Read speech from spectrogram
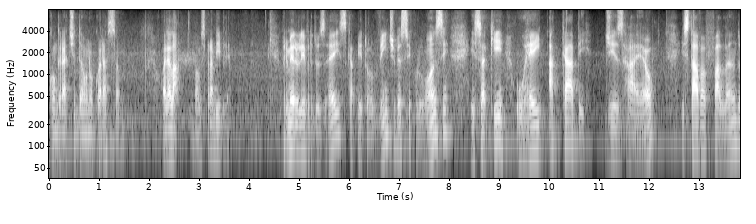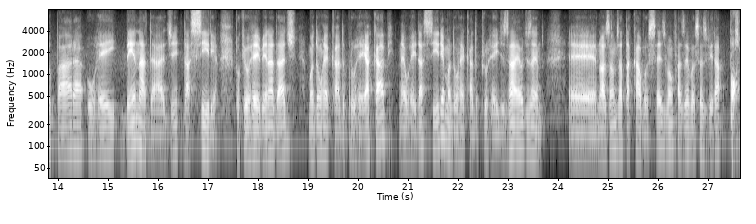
com gratidão no coração. Olha lá, vamos para a Bíblia. Primeiro livro dos Reis, capítulo 20, versículo 11. Isso aqui, o rei Acabe de Israel estava falando para o rei Ben-Hadad da Síria, porque o rei Ben-Hadad mandou um recado para o rei Acabe, né, o rei da Síria, mandou um recado para o rei de Israel, dizendo: é, Nós vamos atacar vocês vamos fazer vocês virar pó.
